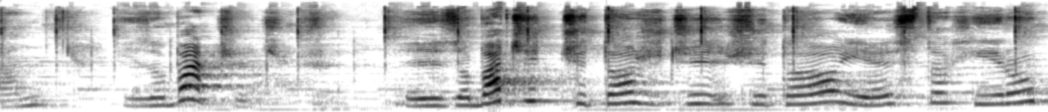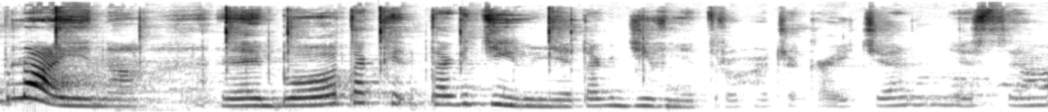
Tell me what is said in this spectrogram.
tam i zobaczyć. Y, Zobaczyć, czy to, czy, czy to jest to Hero Briana. Y, Bo tak, tak dziwnie, tak dziwnie trochę. Czekajcie, jestem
